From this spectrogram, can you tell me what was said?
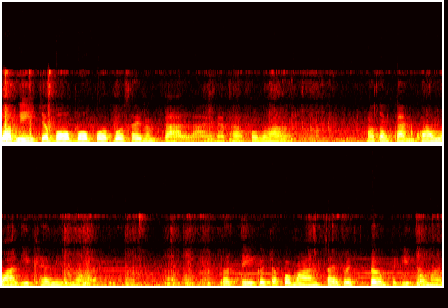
รอบนี้จะบ่บ่บ่บ่ใส่น้ำตาลลายนะคะ เพราะว่าเขาต้องการความหวานอีกแค่นิดหน่อยโรตีก็จะประมาณใส่ไปเติมไปอีกประมาณ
